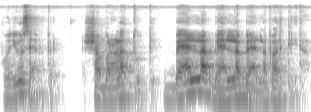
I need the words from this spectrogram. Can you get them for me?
Come dico sempre, sciabolala a tutti, bella bella bella partita.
